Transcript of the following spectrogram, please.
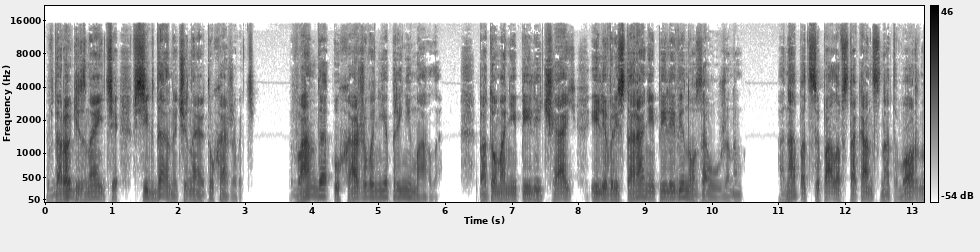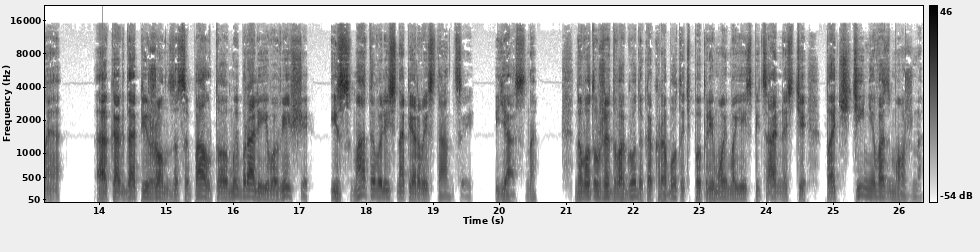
В дороге, знаете, всегда начинают ухаживать. Ванда ухаживание принимала. Потом они пили чай или в ресторане пили вино за ужином. Она подсыпала в стакан снотворное, а когда пижон засыпал, то мы брали его вещи и сматывались на первой станции. Ясно. Но вот уже два года, как работать по прямой моей специальности, почти невозможно.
